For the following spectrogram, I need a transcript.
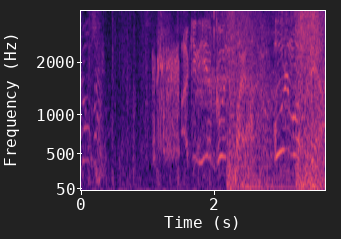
I can hear gunfire. Almost there.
